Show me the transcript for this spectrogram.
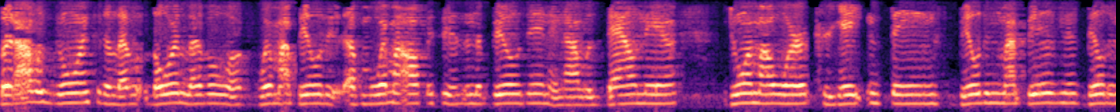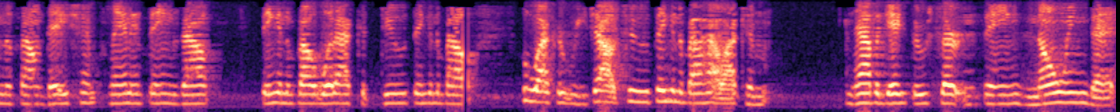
But I was going to the level, lower level of where my building, of where my office is in the building, and I was down there doing my work, creating things, building my business, building the foundation, planning things out, thinking about what I could do, thinking about who I could reach out to, thinking about how I can navigate through certain things, knowing that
